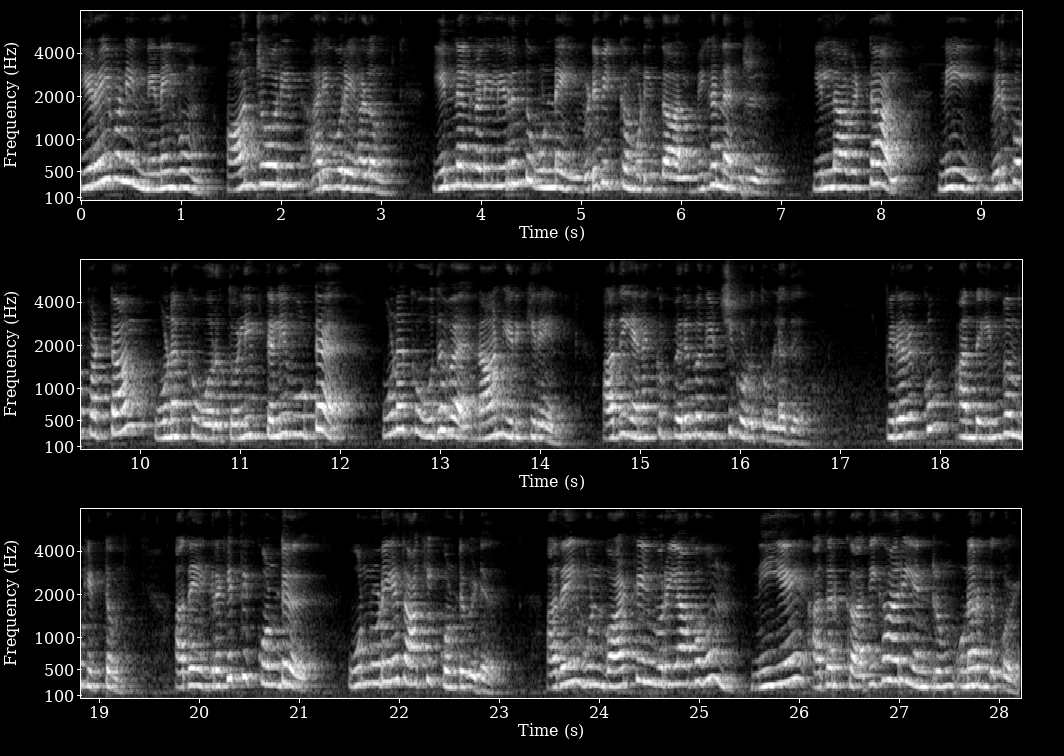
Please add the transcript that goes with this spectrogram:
இறைவனின் நினைவும் ஆன்றோரின் அறிவுரைகளும் இன்னல்களிலிருந்து உன்னை விடுவிக்க முடிந்தால் மிக நன்று. இல்லாவிட்டால் நீ விருப்பப்பட்டால் உனக்கு ஒரு தொழில் தெளிவூட்ட உனக்கு உதவ நான் இருக்கிறேன். அது எனக்கு பெருமகிழ்ச்சி கொடுத்துள்ளது. பிறருக்கும் அந்த இன்பம் கிட்டும். அதை கிரகித்துக் கொண்டு உன்னுடையதாக்கிக் கொண்டு விடு. அதை உன் வாழ்க்கை முறையாகவும் நீயே அதற்கு அதிகாரி என்றும் உணர்ந்து கொள்.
